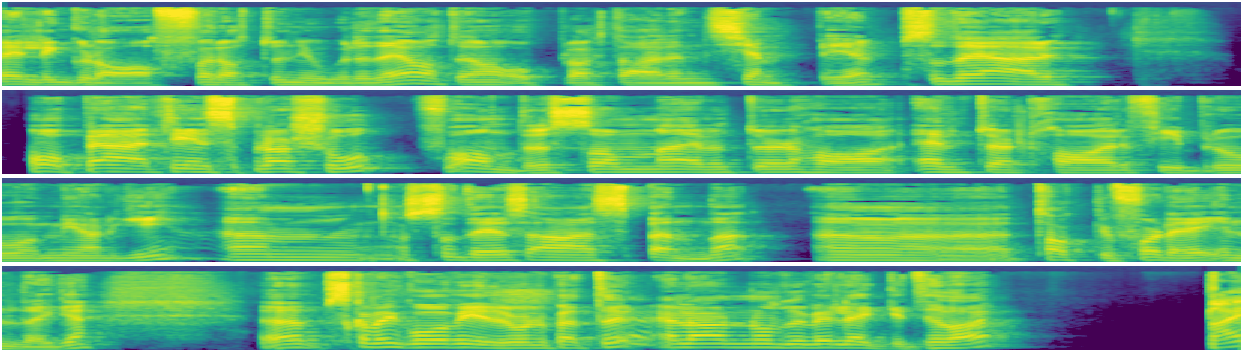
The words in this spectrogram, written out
veldig glad for at hun gjorde det, og at det opplagt er en kjempehjelp. Så det er håper jeg er til inspirasjon for andre som eventuelt har, eventuelt har fibromyalgi. Um, så det er spennende. Uh, takker for det innlegget. Uh, skal vi gå videre, Ole Petter, eller er det noe du vil legge til der? Nei,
